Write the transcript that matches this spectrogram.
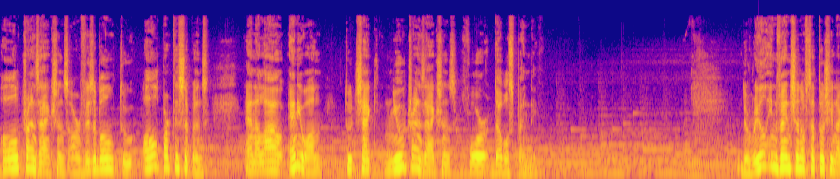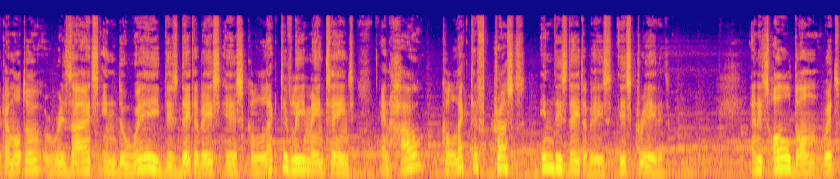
all transactions are visible to all participants and allow anyone to check new transactions for double spending. The real invention of Satoshi Nakamoto resides in the way this database is collectively maintained and how collective trust in this database is created. And it's all done with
